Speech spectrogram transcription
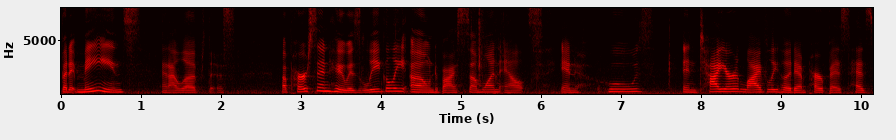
But it means, and I loved this, a person who is legally owned by someone else and whose entire livelihood and purpose has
